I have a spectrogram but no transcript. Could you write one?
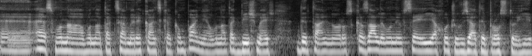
С, вона, вона так, це американська компанія, вона так більш-менш детально розказали вони все, і я хочу взяти просто і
